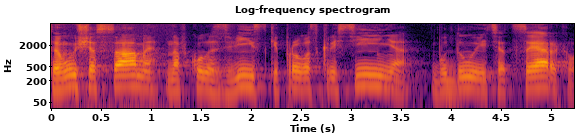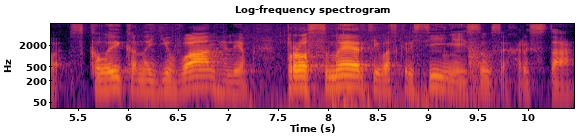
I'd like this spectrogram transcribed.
тому що саме навколо звістки про Воскресіння будується церква, скликана Євангелієм про смерть і Воскресіння Ісуса Христа.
